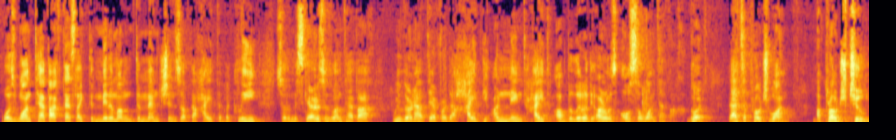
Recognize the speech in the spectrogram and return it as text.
was one tefach. That's like the minimum dimensions of the height of a kli. So the misgeres was one tefach. We learn out there for the height, the unnamed height of the of the aron was also one tefach. Good. That's approach one. Approach two.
